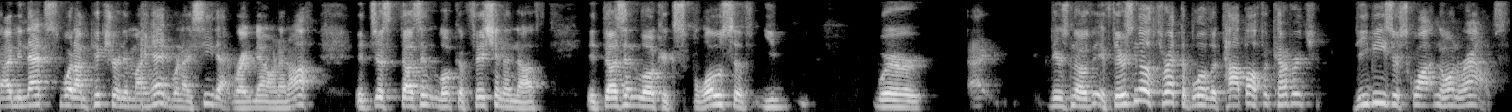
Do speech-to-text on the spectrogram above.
I mean, that's what I'm picturing in my head when I see that right now in an off. It just doesn't look efficient enough. It doesn't look explosive. You where I, there's no if there's no threat to blow the top off of coverage, DBs are squatting on routes.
